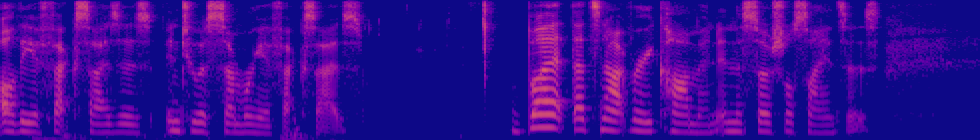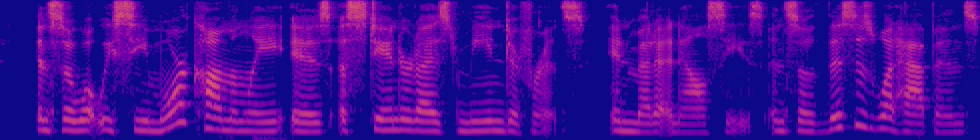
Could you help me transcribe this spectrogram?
all the effect sizes into a summary effect size. But that's not very common in the social sciences. And so, what we see more commonly is a standardized mean difference in meta analyses. And so, this is what happens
